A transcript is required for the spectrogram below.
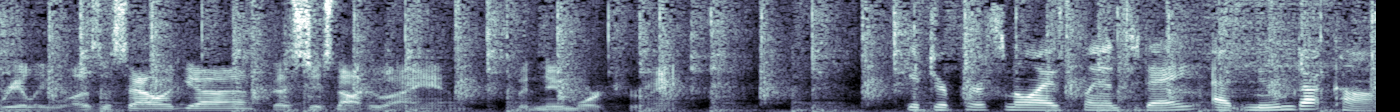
really was a salad guy. That's just not who I am. But Noom worked for me. Get your personalized plan today at Noom.com.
